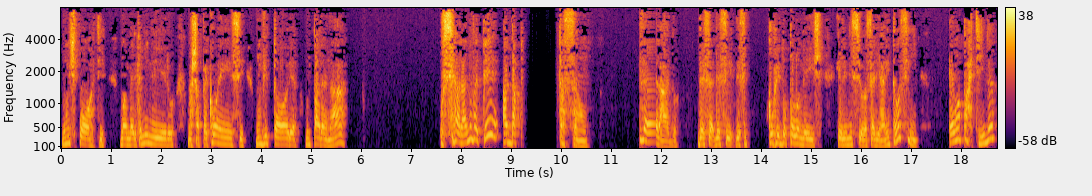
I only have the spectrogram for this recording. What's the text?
um esporte, um América Mineiro, uma Chapecoense, um Vitória, um Paraná, o Ceará não vai ter adaptação desse, desse, desse corredor polonês que ele iniciou a Série A. Então, assim, é uma partida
